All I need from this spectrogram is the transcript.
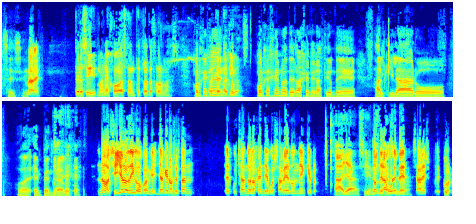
Sí, sí. Vale. Pero sí, manejo bastantes plataformas Jorge G, alternativas. Jorge G no es de la generación de alquilar o, o en pendrive. No, si yo lo digo porque ya que nos están escuchando la gente, pues saber dónde, en qué, Ah, ya, sí. en dónde este la puede ver, no. ¿sabes? Es por,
